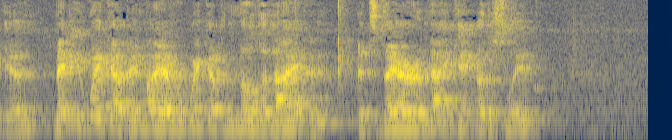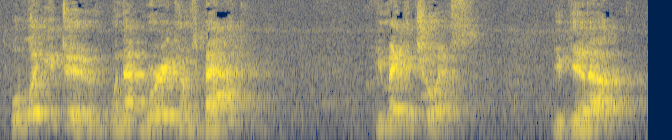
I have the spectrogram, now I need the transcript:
again, maybe you wake up. Anybody ever wake up in the middle of the night and it's there and now you can't go to sleep? Well, what you do when that worry comes back, you make a choice. You get up,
